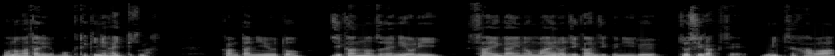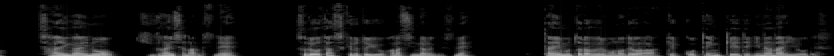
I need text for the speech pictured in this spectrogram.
物語の目的に入ってきます。簡単に言うと、時間のズレにより、災害の前の時間軸にいる女子学生、三葉は、災害の被害者なんですね。それを助けるというお話になるんですね。タイムトラベルものでは結構典型的な内容です。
